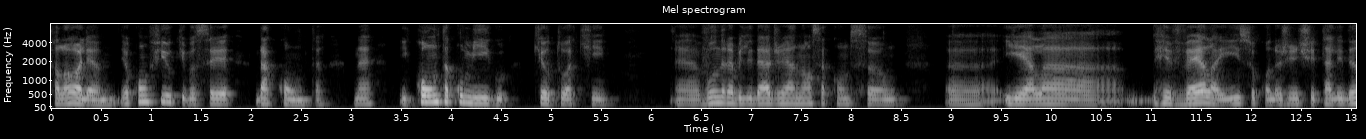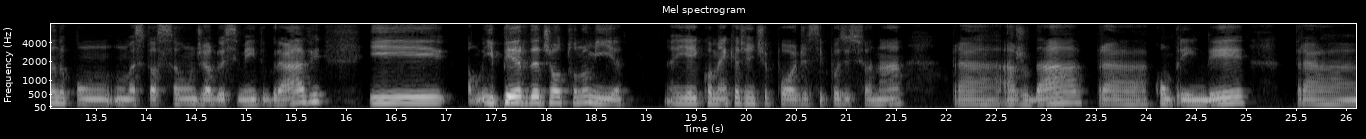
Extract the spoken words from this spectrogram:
Fala, olha, eu confio que você dá conta, né? E conta comigo que eu estou aqui. É, vulnerabilidade é a nossa condição. Uh, e ela revela isso quando a gente está lidando com uma situação de adoecimento grave e, e perda de autonomia. Né? E aí, como é que a gente pode se posicionar para ajudar, para compreender, para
